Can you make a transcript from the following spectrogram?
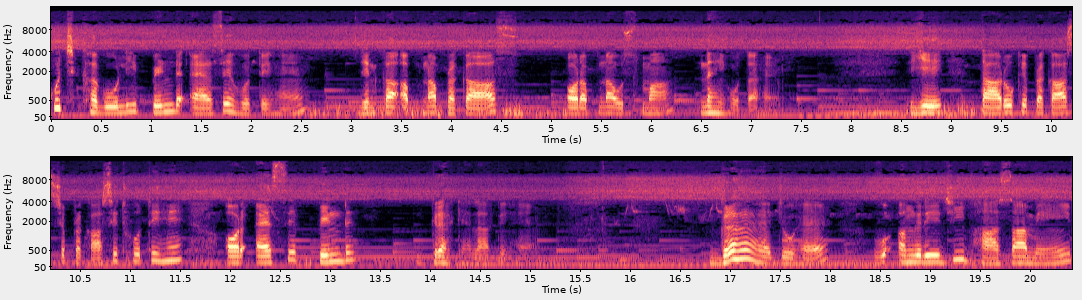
कुछ खगोली पिंड ऐसे होते हैं, जिनका अपना प्रकाश और अपना उष्मा नहीं होता है। ये तारों के प्रकाश से प्रकाशित होते हैं और ऐसे पिंड ग्रह कहलाते हैं। ग्रह जो है वो अंग्रेज़ी भाषा में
